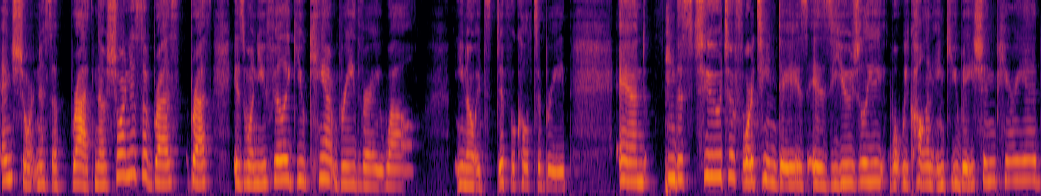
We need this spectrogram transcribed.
and shortness of breath. Now, shortness of breath, breath is when you feel like you can't breathe very well. You know, it's difficult to breathe. And this 2 to 14 days is usually what we call an incubation period.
